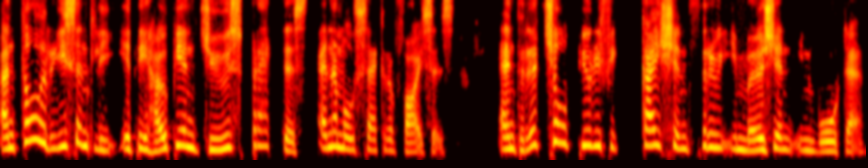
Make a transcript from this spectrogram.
Until recently, Ethiopian Jews practiced animal sacrifices and ritual purification through immersion in water.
